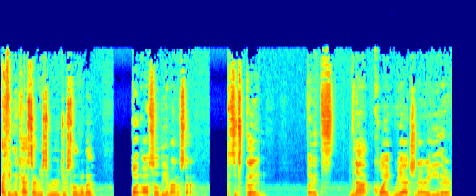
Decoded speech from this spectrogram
I think the cast time needs to be reduced a little bit, but also the amount of stun, because it's good, but it's not quite reactionary either.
